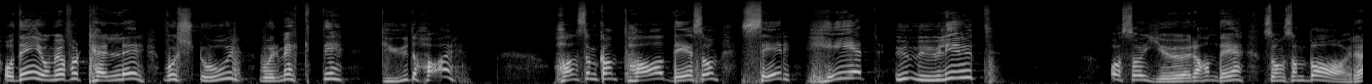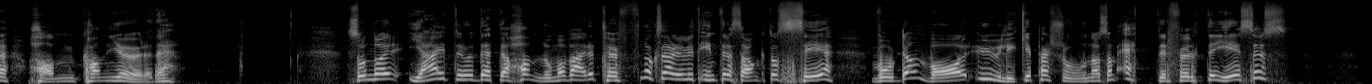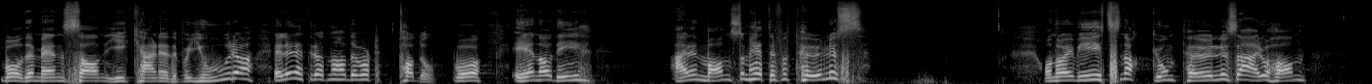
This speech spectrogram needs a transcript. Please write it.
Og det er jo med å fortelle hvor stor, hvor mektig Gud har. Han som kan ta det som ser helt umulig ut. Og så gjør han det sånn som bare han kan gjøre det. Så når jeg tror dette handler om å være tøff nok, så er det jo litt interessant å se hvordan var ulike personer som etterfulgte Jesus. Både mens han gikk her nede på jorda, eller etter at han hadde vært tatt opp. Og en av de er en mann som heter for Paulus. Og når vi snakker om Paulus, så er jo han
